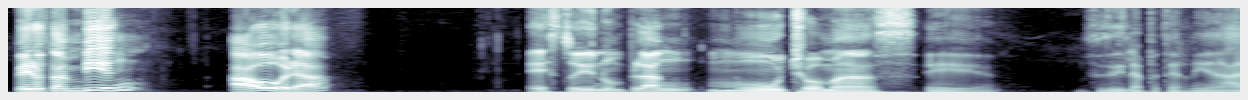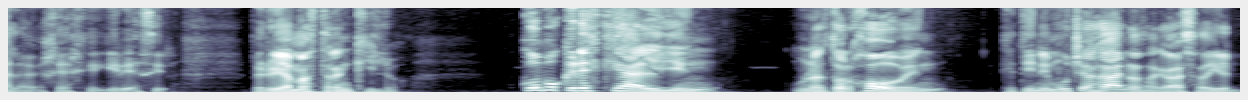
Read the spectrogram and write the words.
Pero también, ahora, estoy en un plan mucho más, eh, no sé si la paternidad, la vejez, ¿qué quiere decir? Pero ya más tranquilo. ¿Cómo crees que alguien, un actor joven, que tiene muchas ganas, acaba de salir,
